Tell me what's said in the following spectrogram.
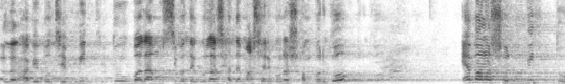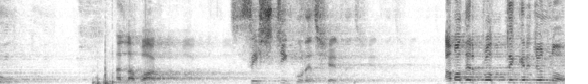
আল্লাহর হাবিব বলছে, মৃত্যু বালা মুসিবতে গুলার সাথে মাসের কোনো সম্পর্ক? এবার আসুন, মৃত্যু। আল্লাহ পাক সৃষ্টি করেছেন। আমাদের প্রত্যেকের জন্য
